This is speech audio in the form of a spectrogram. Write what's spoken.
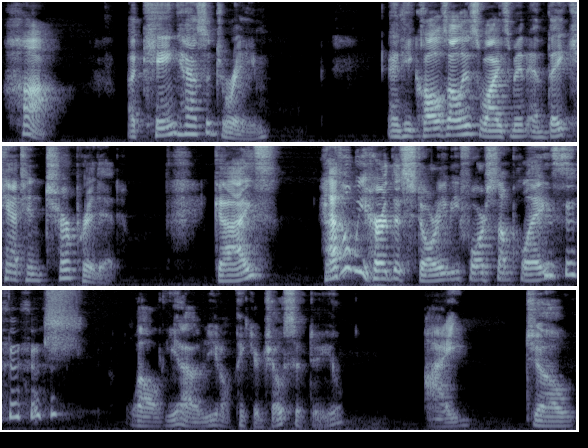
Huh, a king has a dream, and he calls all his wise men, and they can't interpret it. Guys, haven't we heard this story before someplace? well, yeah, you don't think you're Joseph, do you? I don't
